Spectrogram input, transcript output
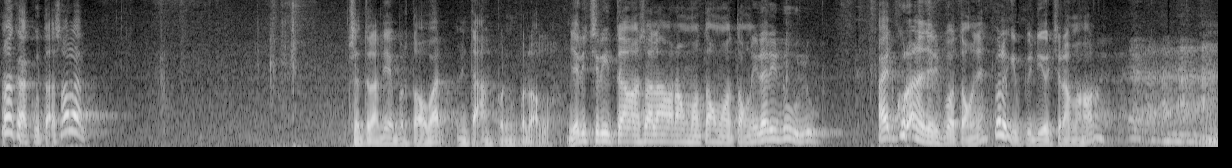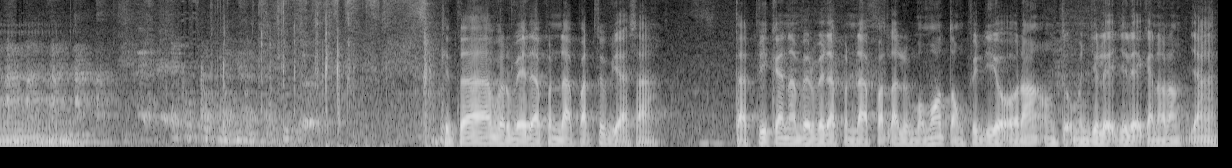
Maka aku tak sholat. setelah dia bertobat minta ampun kepada Allah jadi cerita masalah orang motong-motong ini dari dulu ayat Quran aja dipotongnya apalagi video ceramah orang kita berbeda pendapat itu biasa. Tapi karena berbeda pendapat lalu memotong video orang untuk menjelek-jelekkan orang jangan.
